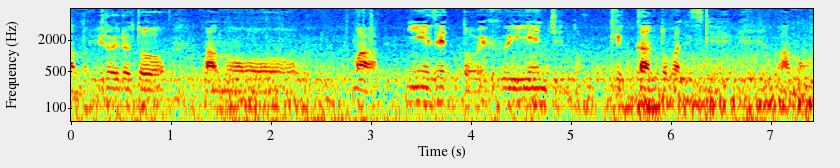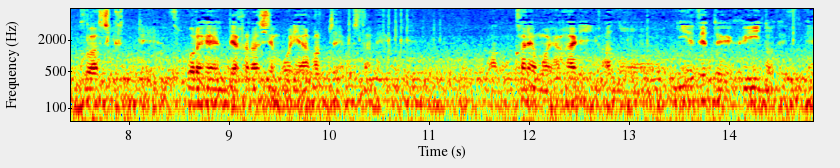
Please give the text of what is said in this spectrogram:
あのいろいろとあのまあ 2AZFE エンジンの欠陥とかですねあの詳しくってそこら辺で話で盛り上がっちゃいましたね。あの彼もやはりあの 2AZFE のですね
